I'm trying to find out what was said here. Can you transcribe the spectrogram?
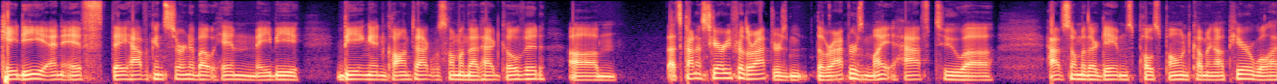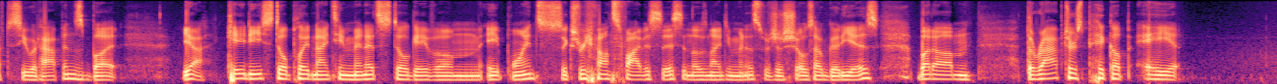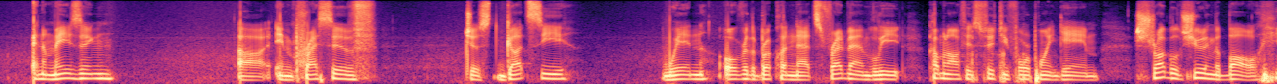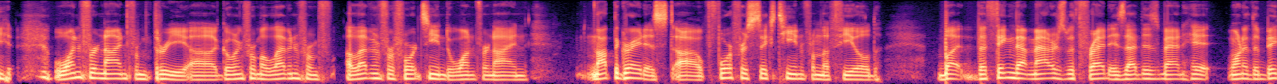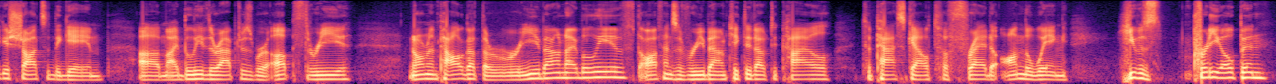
KD, and if they have a concern about him maybe being in contact with someone that had COVID, um, that's kind of scary for the Raptors. The Raptors might have to uh, have some of their games postponed coming up here. We'll have to see what happens. But yeah, KD still played 19 minutes, still gave them eight points, six rebounds, five assists in those 19 minutes, which just shows how good he is. But um, the Raptors pick up a an amazing, uh, impressive, just gutsy win over the Brooklyn Nets. Fred Van VanVleet, coming off his 54 point game, struggled shooting the ball. one for nine from three, uh, going from 11 from 11 for 14 to one for nine. Not the greatest. Uh, four for 16 from the field. But the thing that matters with Fred is that this man hit one of the biggest shots of the game. Um, I believe the Raptors were up three. Norman Powell got the rebound, I believe. The offensive rebound kicked it out to Kyle, to Pascal, to Fred on the wing he was pretty open.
